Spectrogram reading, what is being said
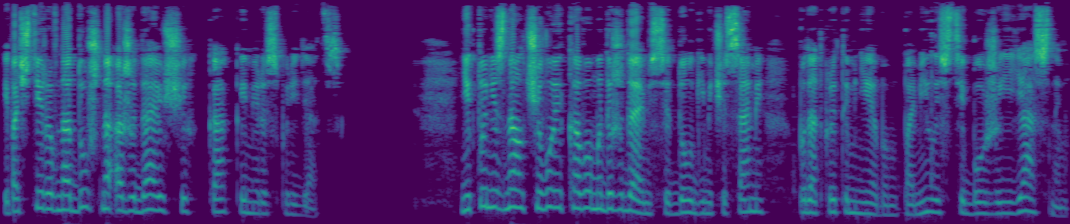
и почти равнодушно ожидающих, как ими распорядятся. Никто не знал, чего и кого мы дожидаемся долгими часами под открытым небом, по милости Божией ясным,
